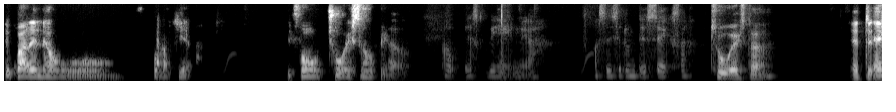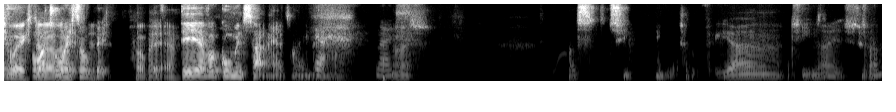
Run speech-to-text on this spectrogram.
Det er bare den ruller her. Vi får to ekstra HP. Åh, oh, jeg skal lige have en mere. Og så siger du, det er sekser. To ekstra. Ja, det, Ja, to ekstra, to ekstra HP. HP, ja. Det er, hvor god min sang er, tror jeg. Ja. Nice. Nice. Og så 10. Fik jeg 10, nice. 12.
